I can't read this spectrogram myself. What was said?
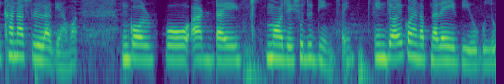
এখানে আসলে লাগে আমার। গল্প, আড্ডায় মজায় শুধু দিন চাই এনজয় করেন আপনারা এই ভিউগুলো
